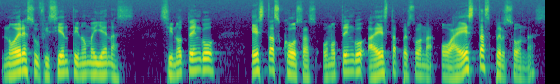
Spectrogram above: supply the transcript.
No eres suficiente y no me llenas. Si no tengo estas cosas o no tengo a esta persona o a estas personas,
